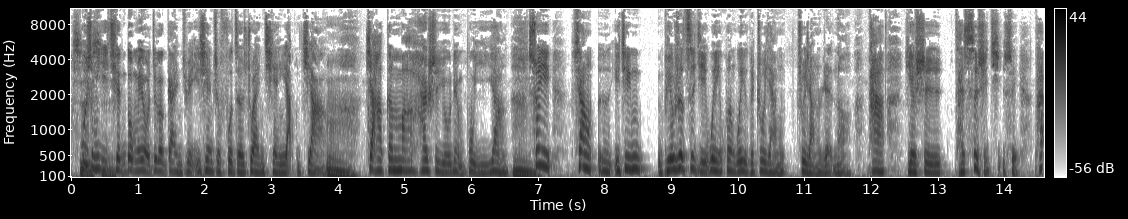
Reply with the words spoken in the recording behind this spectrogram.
是为什么以前都没有这个感觉？以前只负责赚钱养家，嗯，家跟妈还是有点不一样。嗯，所以像呃，已经比如说自己未婚，我有个助养助养人呢、他也是才四十几岁，他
